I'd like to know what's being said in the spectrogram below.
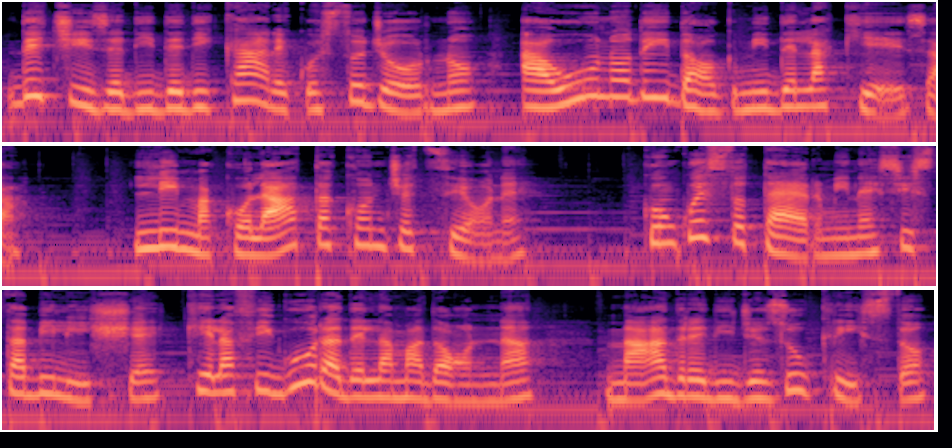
decise di dedicare questo giorno a uno dei dogmi della Chiesa, l'Immacolata Concezione. Con questo termine si stabilisce che la figura della Madonna, madre di Gesù Cristo,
